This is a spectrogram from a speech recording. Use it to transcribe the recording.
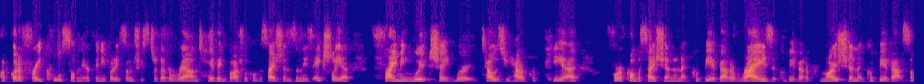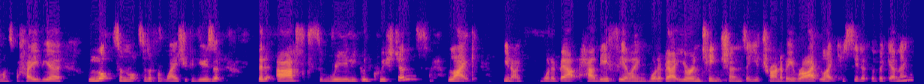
I've got a free course on there if anybody's interested in around having vital conversations, and there's actually a framing worksheet where it tells you how to prepare for a conversation, and it could be about a raise, it could be about a promotion, it could be about someone's behavior, lots and lots of different ways you could use it that asks really good questions like, you know, what about how they're feeling? What about your intentions? Are you trying to be right, like you said at the beginning?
